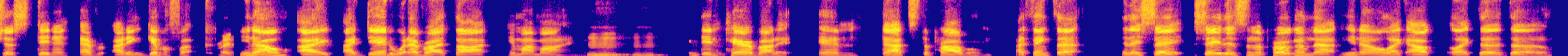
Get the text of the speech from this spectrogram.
just didn't ever i didn't give a fuck Right. you know? I i did whatever i thought in my mind. Hmm hmm and didn't care about it. And that's the problem. I think that and they say say this in the program that you know like out like the the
